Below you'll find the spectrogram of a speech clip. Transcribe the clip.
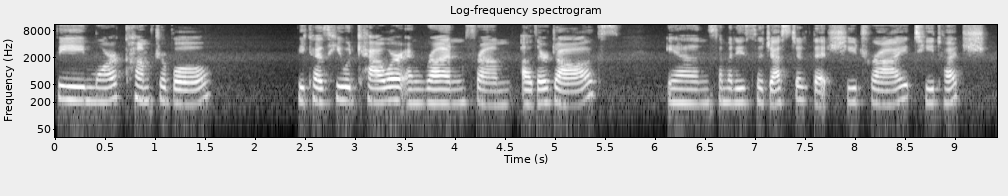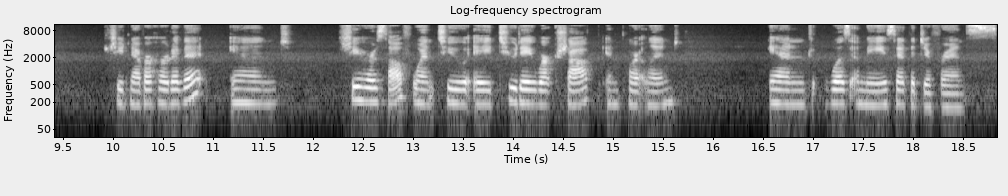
be more comfortable because he would cower and run from other dogs. And somebody suggested that she try TTouch. She'd never heard of it. And she herself went to a two day workshop in Portland and was amazed at the difference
